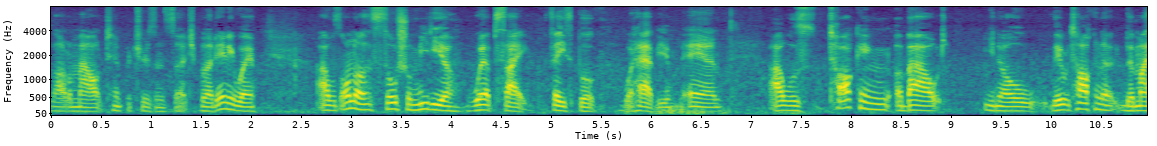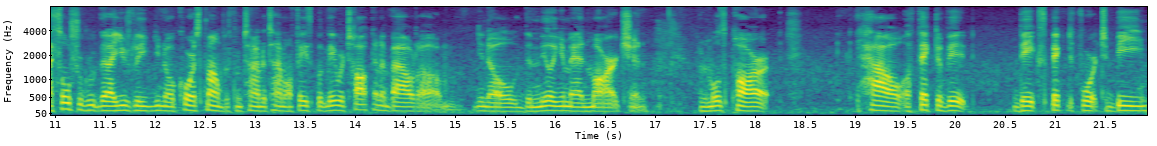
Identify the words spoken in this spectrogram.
A lot of mild temperatures and such. But anyway, I was on a social media website, Facebook, what have you, and I was talking about you know, they were talking to the, my social group that I usually, you know, correspond with from time to time on Facebook. They were talking about, um, you know, the Million Man March and for the most part, how effective it they expected for it to be, you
